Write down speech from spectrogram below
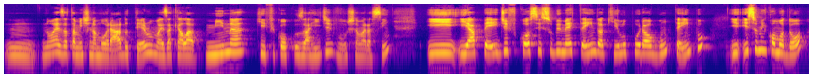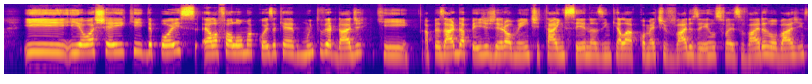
não é exatamente namorado o termo, mas aquela mina que ficou com o Zahid, vou chamar assim. E, e a Paige ficou se submetendo àquilo por algum tempo. E isso me incomodou. E, e eu achei que depois ela falou uma coisa que é muito verdade, que apesar da Paige geralmente estar em cenas em que ela comete vários erros, faz várias bobagens,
